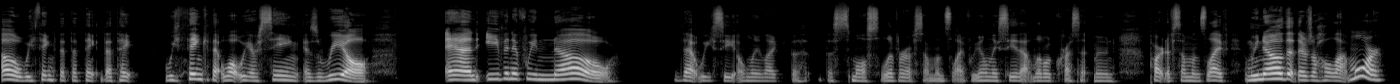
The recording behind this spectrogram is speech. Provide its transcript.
oh, we think that the thing that they we think that what we are seeing is real. And even if we know that we see only like the the small sliver of someone's life. We only see that little crescent moon part of someone's life. And we know that there's a whole lot more.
